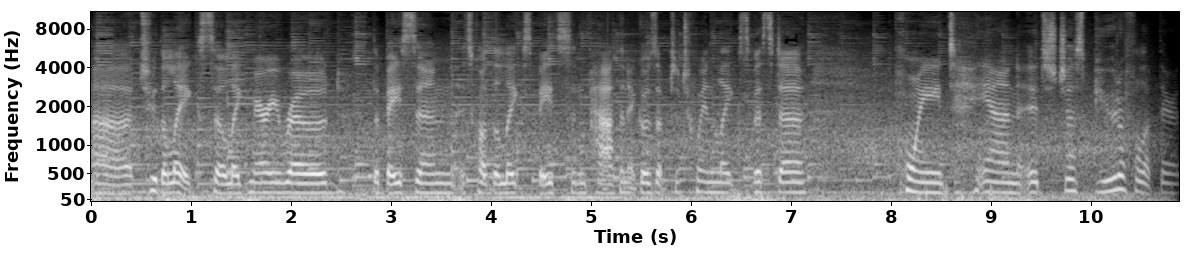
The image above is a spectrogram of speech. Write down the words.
uh, to the lakes. So Lake Mary Road, the basin, it's called the Lakes Basin Path and it goes up to Twin Lakes Vista Point and it's just beautiful up there.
